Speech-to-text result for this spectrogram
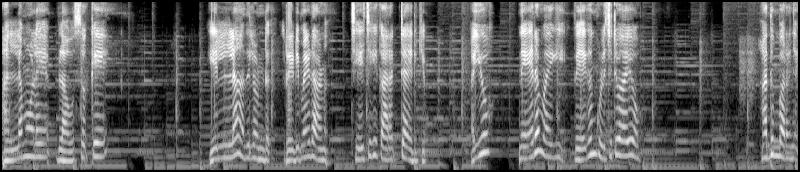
അല്ല മോളെ ബ്ലൗസൊക്കെ എല്ലാം അതിലുണ്ട്. റെഡിമെയ്ഡാണ് ചേച്ചിക്ക് കറക്റ്റ് ആയിരിക്കും. അയ്യോ നേരം വൈകി. വേഗം കുളിച്ചിട്ട് വായോ. അതും പറഞ്ഞ്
